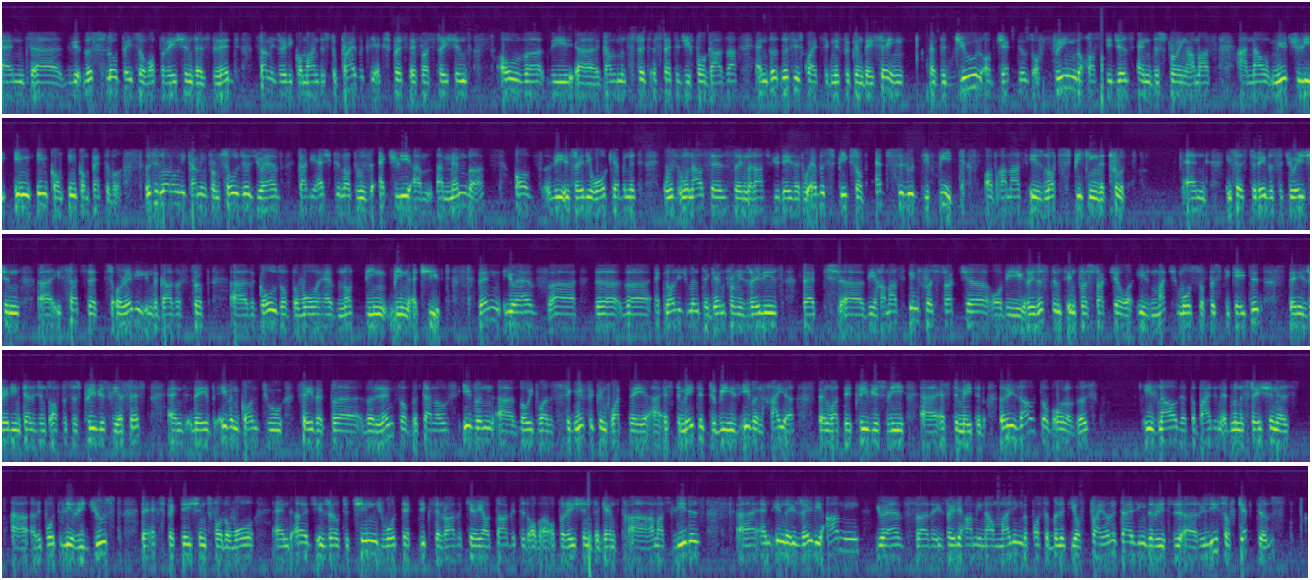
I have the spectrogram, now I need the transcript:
And uh, this slow pace of operations has led some Israeli commanders to privately express their frustrations over the uh, government strat- strategy for Gaza. And th- this is quite significant. They're saying that the dual objectives of freeing the hostages and destroying Hamas are now mutually in, incom- incompatible. This is not only coming from soldiers. You have Gadi Ashkenaz, who's actually um, a member of the Israeli war cabinet, who now says in the last few days that whoever speaks of absolute defeat of Hamas is not speaking the truth. And he says today the situation uh, is such that already in the Gaza Strip, uh, the goals of the war have not been been achieved. Then you have uh, the the acknowledgement again from Israelis that uh, the Hamas infrastructure or the resistance infrastructure is much more sophisticated than Israeli intelligence officers previously assessed, and they've even gone to say that the the length of the tunnels, even uh, though it was significant, what they uh, estimated to be is even higher than what they previously uh, estimated. The result of all of this is now that the Biden administration has uh, reportedly reduced their expectations for the war and urged Israel to change war tactics and rather carry out targeted op- operations against uh, Hamas leaders. Uh, and in the Israeli army, you have uh, the Israeli army now mulling the possibility of prioritizing the re- uh, release of captives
